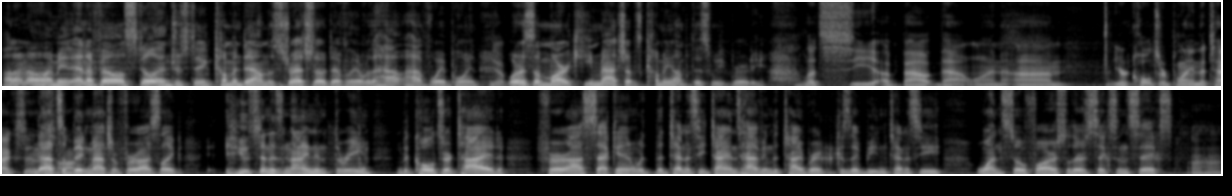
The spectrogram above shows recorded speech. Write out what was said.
I don't know. I mean, NFL is still interesting. Coming down the stretch though, definitely over the ha- halfway point. Yep. What are some marquee matchups coming up this week, Brody? Let's see about that one. Um, your Colts are playing the Texans. That's a Uh, big matchup for us. Like Houston is nine and three. The Colts are tied for uh, second with the Tennessee Titans having the tiebreaker because they've beaten Tennessee once so far. So they're six and six. Uh-huh.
